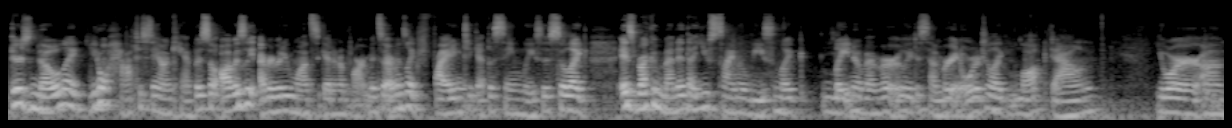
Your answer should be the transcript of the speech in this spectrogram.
there's no like you don't have to stay on campus. So obviously everybody wants to get an apartment, so everyone's like fighting to get the same leases. So like it's recommended that you sign a lease in like late November, early December in order to like lock down your um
